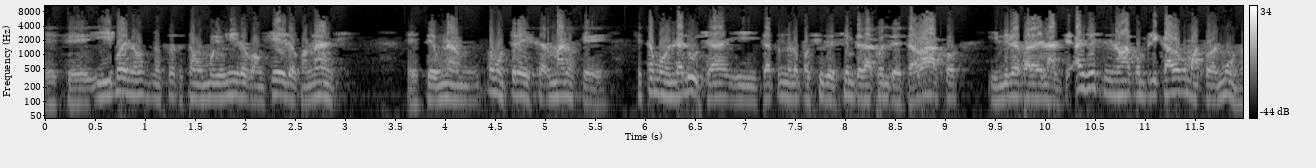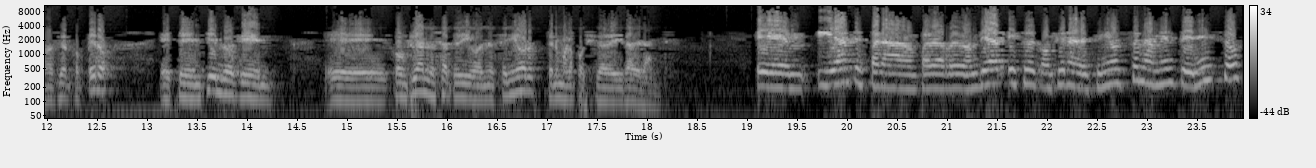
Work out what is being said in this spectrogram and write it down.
Este, y bueno, nosotros estamos muy unidos con Kelo, con Nancy. Este, una, somos tres hermanos que, estamos en la lucha y tratando lo posible siempre dar cuenta de trabajo y mirar para adelante. Hay veces nos ha complicado como a todo el mundo, ¿no es cierto? Pero este, entiendo que eh, confiando, ya te digo, en el Señor, tenemos la posibilidad de ir adelante. Eh, y antes, para, para redondear, eso de confiar en el Señor, solamente en eso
